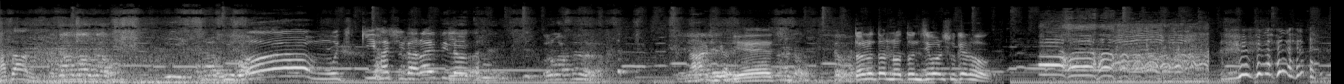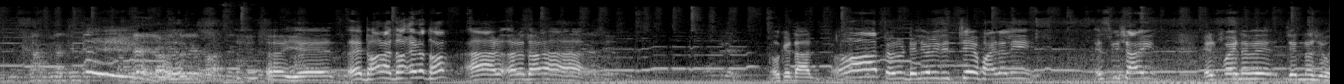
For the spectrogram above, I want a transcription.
হাসান। ও মুচকি হাসি দাঁড়াই দিল। তনু তোর নতুন জীবন সুখের হোক। ইয়েস এই ধর ধর এটা ধর আর আরে ধর হ্যাঁ, হ্যাঁ। ওকে ডান ও তোর ডেলিভারি দিচ্ছে ফাইনালি এসপি শাহিন এরপরে নেবে জেন্ন শো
